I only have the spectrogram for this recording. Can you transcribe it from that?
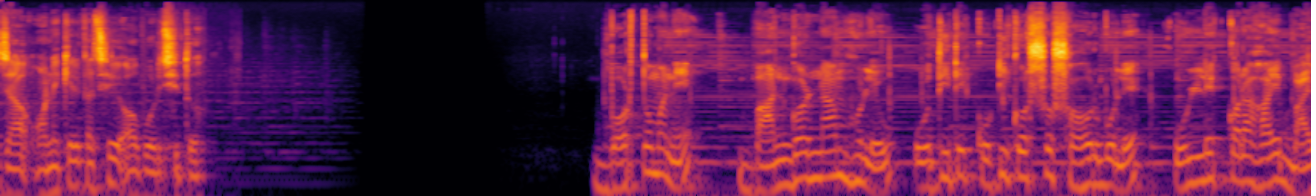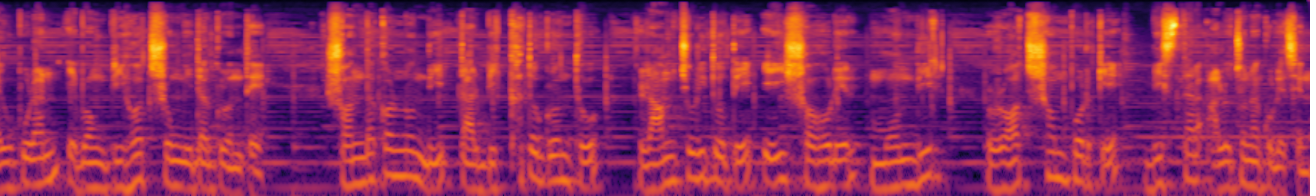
যা অনেকের কাছেই অপরিচিত। বর্তমানে বানগড় নাম হলেও অতীতে কোটিকর্ষ শহর বলে উল্লেখ করা হয় বায়ুপুরাণ এবং বৃহৎ সংহিতা গ্রন্থে। সন্ধ্যাকর নন্দী তার বিখ্যাত গ্রন্থ রামচরিততে এই শহরের মন্দির রথ সম্পর্কে বিস্তার আলোচনা করেছেন।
